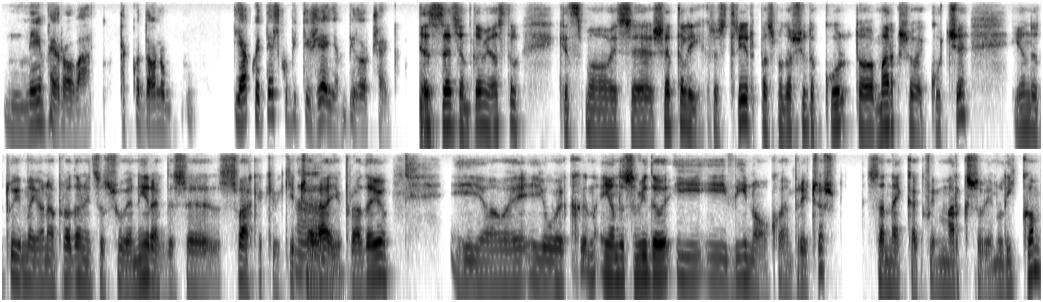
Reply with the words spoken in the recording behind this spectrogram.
neverovatno. Tako da ono, jako je teško biti željan bilo čega. Ja se sećam, to mi je ostalo, kad smo ovaj, se šetali kroz Trier, pa smo došli do, do Marksove kuće i onda tu ima i ona prodavnica suvenira gde se svakakvi kičaraji mm. prodaju i, ovaj, i, uvek, i onda sam video i, i vino o kojem pričaš sa nekakvim Marksovim likom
